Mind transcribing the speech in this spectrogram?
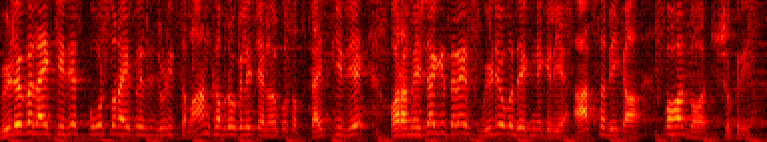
वीडियो को लाइक कीजिए स्पोर्ट्स और आईपीएल से जुड़ी तमाम खबरों के लिए चैनल को सब्सक्राइब कीजिए। और हमेशा की तरह इस वीडियो को देखने के लिए आप सभी का बहुत बहुत शुक्रिया।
